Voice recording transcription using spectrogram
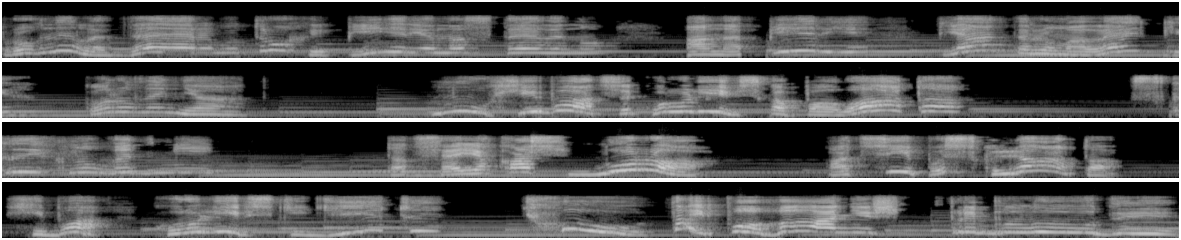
прогниле дерево, трохи пір'я настелено, а на пір'ї п'ятеро маленьких короленят. Ну, хіба це королівська палата? скрикнув ведмідь. Та це якась нора. А ці писклята хіба королівські діти? Тьху, та й погані ж приблуди.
